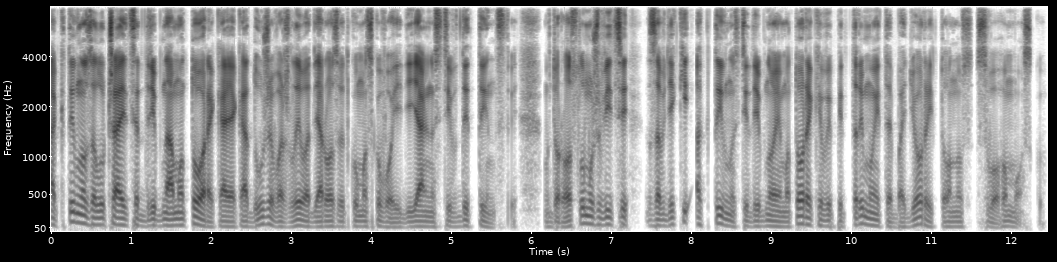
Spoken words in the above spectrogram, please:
активно залучається дрібна моторика, яка дуже важлива для розвитку мозкової діяльності в дитинстві. В дорослому ж віці, завдяки активності дрібної моторики, ви підтримуєте бадьорий тонус свого мозку.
